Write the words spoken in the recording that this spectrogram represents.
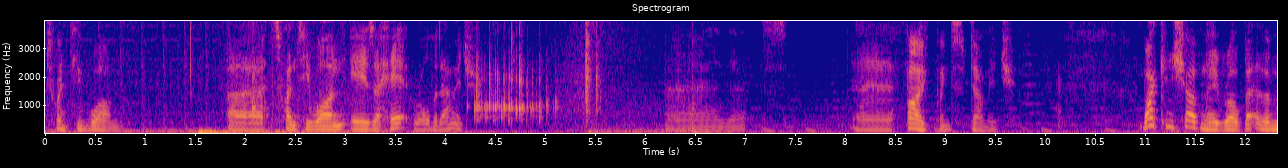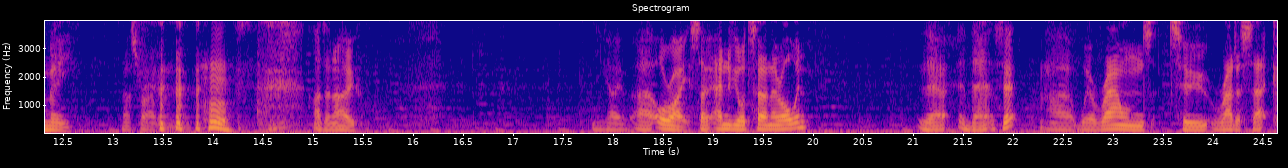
21. Uh, 21 is a hit. Roll the damage. Uh, that's uh, 5 points of damage. Why can Chardonnay roll better than me? That's right. I want to know. I don't know. There you go. Uh, all right. So end of your turn there, Alwyn. That, that's it. Uh, we're round to Radosek.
